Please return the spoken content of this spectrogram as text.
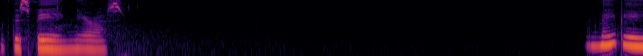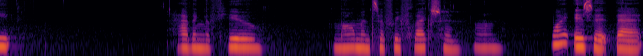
of this being near us. And maybe having a few moments of reflection on why is it that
